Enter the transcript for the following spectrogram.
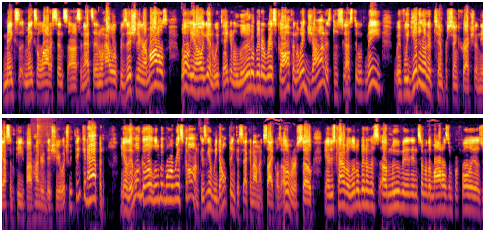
makes, makes a lot of sense to us. And that's and how we're positioning our models. Well, you know, again, we've taken a little bit of risk off. And the way John has discussed it with me, if we get another 10% correction in the S&P 500 this year, which we think can happen. You know, then we'll go a little bit more risk on because again, we don't think this economic cycle is over. So, you know, just kind of a little bit of a, a move in, in, some of the models and portfolios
